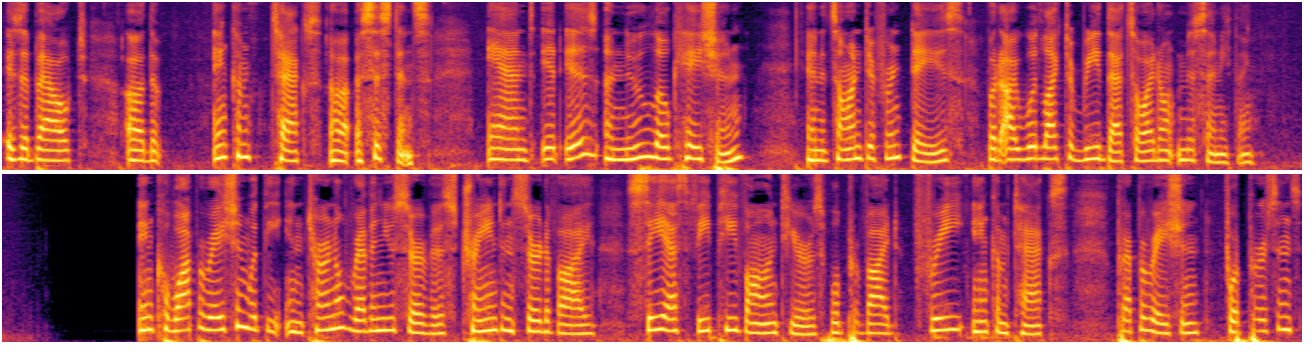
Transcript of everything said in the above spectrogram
is about uh, the income tax uh, assistance. And it is a new location and it's on different days, but I would like to read that so I don't miss anything. In cooperation with the Internal Revenue Service, trained and certified CSVP volunteers will provide free income tax preparation for persons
